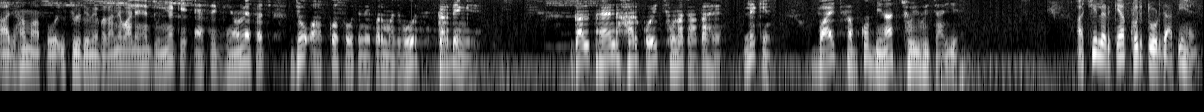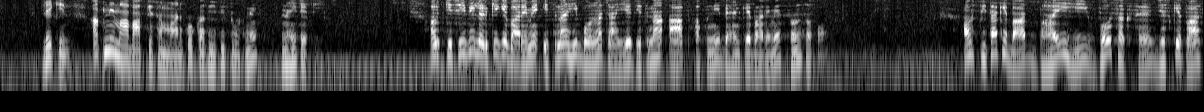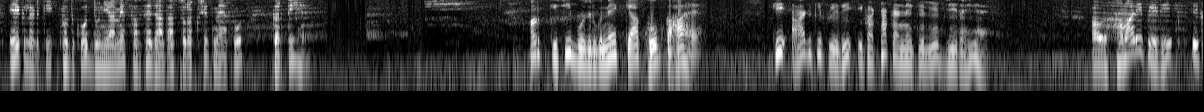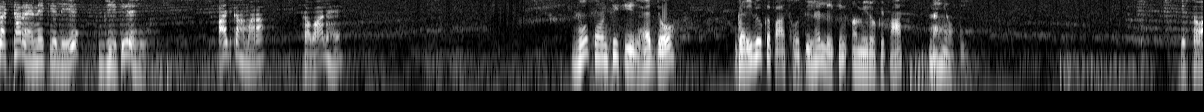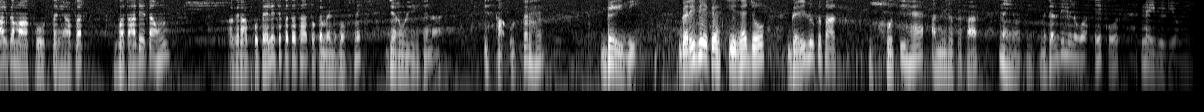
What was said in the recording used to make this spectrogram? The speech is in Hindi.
आज हम आपको इस वीडियो में बताने वाले हैं दुनिया के ऐसे घिनौने सच जो आपको सोचने पर मजबूर कर देंगे। गर्लफ्रेंड हर कोई छूना चाहता है, लेकिन वाइफ सबको बिना छुई हुई चाहिए। अच्छी लड़कियाँ खुद टूट जाती हैं, लेकिन अपने माँ बाप के सम्मान को कभी भी टूटने नहीं देती। और किसी भी लड़की के बारे में इतना ही बोलना चाहिए जितना आप अपनी बहन के बारे में सुन सको। और पिता के बाद भाई ही वो शख्स है जिसके पास एक लड़की खुद को दुनिया में सबसे ज़्यादा सुरक्षित महसूस करती है। और किसी बुज़ुर्ग ने क्या खूब कहा है कि आज की पीढ़ी इकट्ठा करने के लिए जी रही है और हमारी पीढ़ी इकट्ठा रहने के लिए जीती रही। आज का हमारा सवाल है, वो कौन सी चीज़ है जो गरीबों के पास होती है, लेकिन अमीरों के पास नहीं होती। इस सवाल का मैं आपको उत्तर यहाँ पर बता देता हूँ। अगर आपको पहले से पता था तो कमेंट बॉक्स में ज़रूर लिख देना। इसका उत्तर है गरीबी। गरीबी एक ऐसी चीज़ है जो गरीबों के पास होती है, अमीरों के पास नहीं होती। मैं जल्दी मिलूँगा एक और नई वीडियो में।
